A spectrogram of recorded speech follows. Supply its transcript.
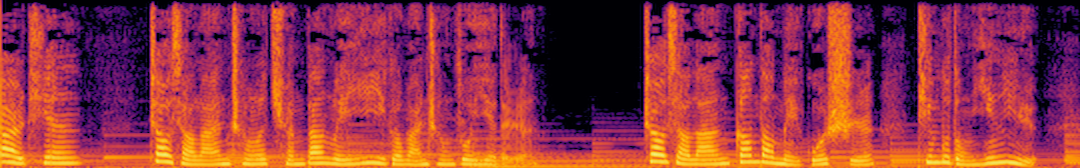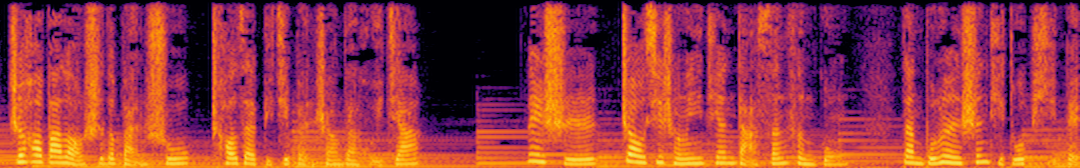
二天，赵小兰成了全班唯一一个完成作业的人。赵小兰刚到美国时听不懂英语，只好把老师的板书抄在笔记本上带回家。那时赵锡成一天打三份工，但不论身体多疲惫，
